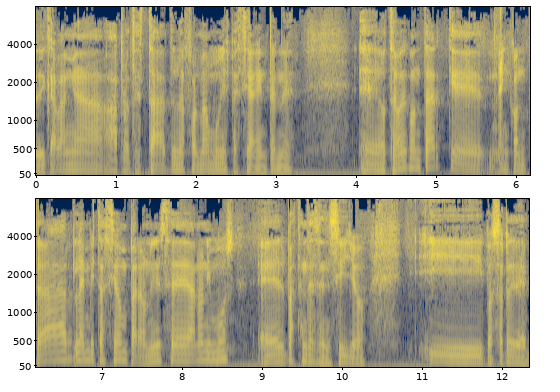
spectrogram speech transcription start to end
dedicaban a protestar de una forma muy especial en Internet. Eh, os tengo que contar que encontrar la invitación para unirse a Anonymous es bastante sencillo. Y vosotros diréis,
